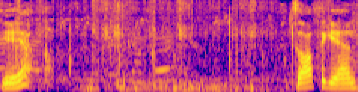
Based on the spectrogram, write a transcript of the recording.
Yeah. It's off again.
